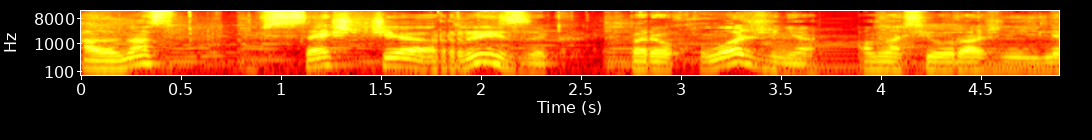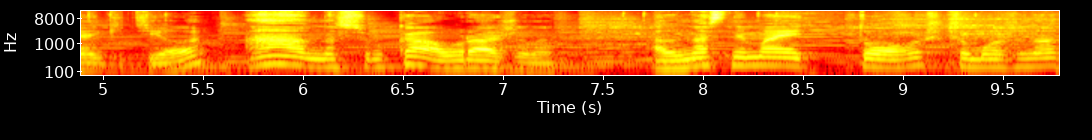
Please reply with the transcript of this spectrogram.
Але в нас все ще ризик переохолодження, а в нас є уражені ділянки тіла. А, в нас рука уражена. Але в нас немає того, що можна.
